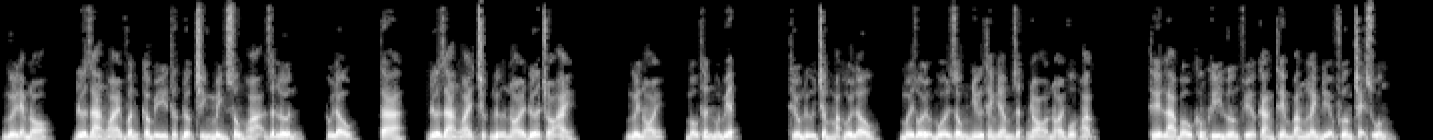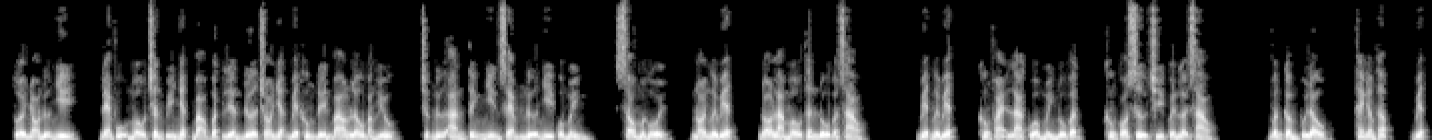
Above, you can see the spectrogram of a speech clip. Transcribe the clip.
ngươi đem nó đưa ra ngoài vân cầm ý thức được chính mình xông họa rất lớn, túi đầu, ta, đưa ra ngoài chức nữ nói đưa cho ai? Ngươi nói, mẫu thân muốn biết. Thiếu nữ trầm mặc hồi lâu, mới rồi mỗi giống như thanh âm rất nhỏ nói vô hoặc. Thế là bầu không khí hướng phía càng thêm băng lãnh địa phương chạy xuống. Tuổi nhỏ nữ nhi, đem phụ mẫu chân quý nhất bảo vật liền đưa cho nhận biết không đến bao lâu bằng hữu, chức nữ an tĩnh nhìn xem nữ nhi của mình, sau một hồi, nói ngươi biết, đó là mẫu thân đồ vật sao? Biết ngươi biết, không phải là của mình đồ vật, không có xử trí quyền lợi sao? Vân cầm cúi đầu, thanh âm thấp, biết.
